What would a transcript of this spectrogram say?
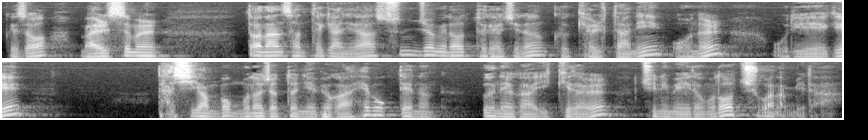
그래서 말씀을 떠난 선택이 아니라 순종으로 드려지는 그 결단이 오늘 우리에게 다시 한번 무너졌던 예배가 회복되는 은혜가 있기를 주님의 이름으로 축원합니다.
